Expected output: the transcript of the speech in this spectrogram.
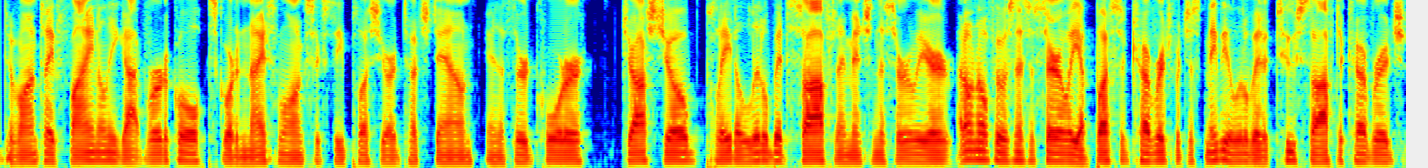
DeVonta finally got vertical, scored a nice long 60 plus yard touchdown in the third quarter. Josh Jobe played a little bit soft, and I mentioned this earlier. I don't know if it was necessarily a busted coverage, but just maybe a little bit of too soft a coverage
